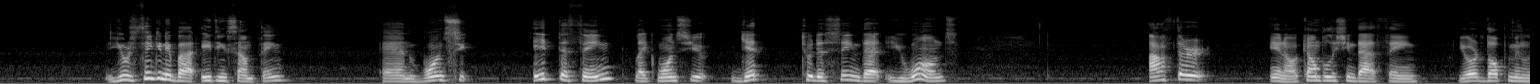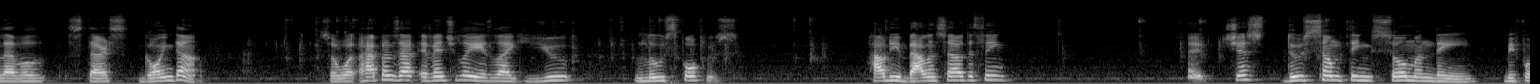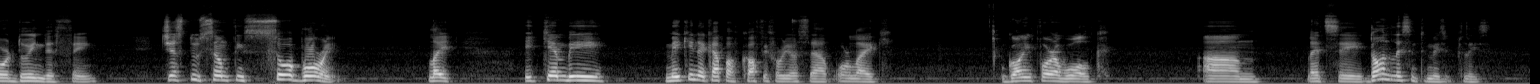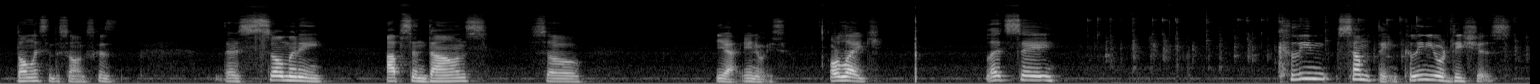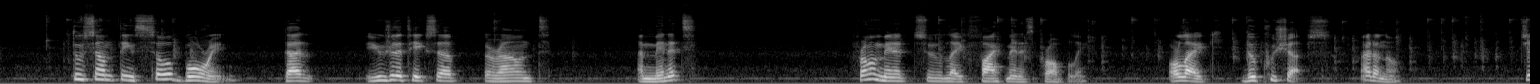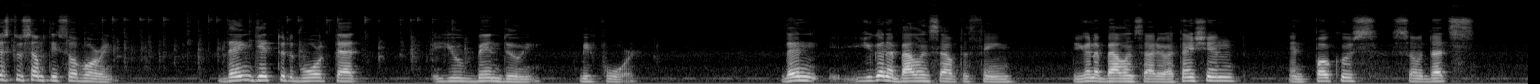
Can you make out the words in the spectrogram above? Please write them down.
you're thinking about eating something, and once you eat the thing, like once you get to the thing that you want after you know accomplishing that thing your dopamine level starts going down. So what happens eventually is like you lose focus. How do you balance out the thing? Uh, just do something so mundane before doing the thing. Just do something so boring. Like it can be making a cup of coffee for yourself or like going for a walk um, let's say don't listen to music please. Don't listen to songs because there's so many ups and downs. So yeah anyways. Or like let's say clean something, clean your dishes. Do something so boring that usually takes up around a minute. From a minute to like five minutes, probably. Or like do push ups. I don't know. Just do something so boring. Then get to the work that you've been doing before. Then you're gonna balance out the thing. You're gonna balance out your attention and focus. So that's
